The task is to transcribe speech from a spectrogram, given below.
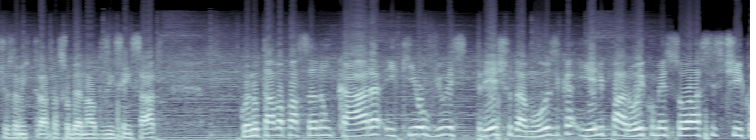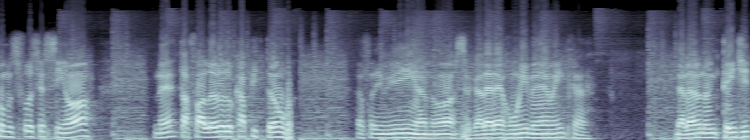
justamente trata sobre a Nau Insensatos. Quando tava passando um cara e que ouviu esse trecho da música e ele parou e começou a assistir, como se fosse assim, ó, né? Tá falando do capitão. Eu falei, minha nossa, a galera é ruim mesmo, hein, cara. A galera não entende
